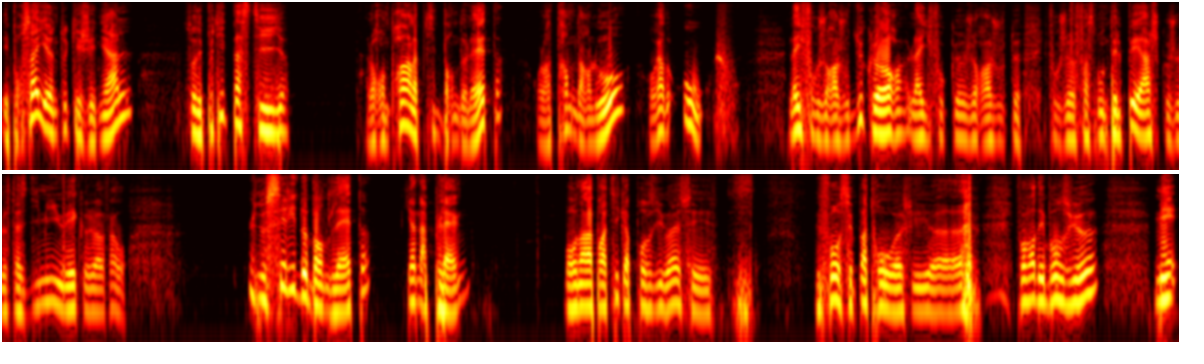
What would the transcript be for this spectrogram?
Et pour ça, il y a un truc qui est génial, ce sont des petites pastilles. Alors on prend la petite bandelette, on la trempe dans l'eau, on regarde, oh, Là, il faut que je rajoute du chlore. Là, il faut que je rajoute, il faut que je fasse monter le pH, que je le fasse diminuer. Que enfin, Une série de bandelettes, il y en a plein. Bon, dans la pratique, après, on se dit, ouais, c'est. Des fois, c'est pas trop. Hein, euh, il faut avoir des bons yeux. Mais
